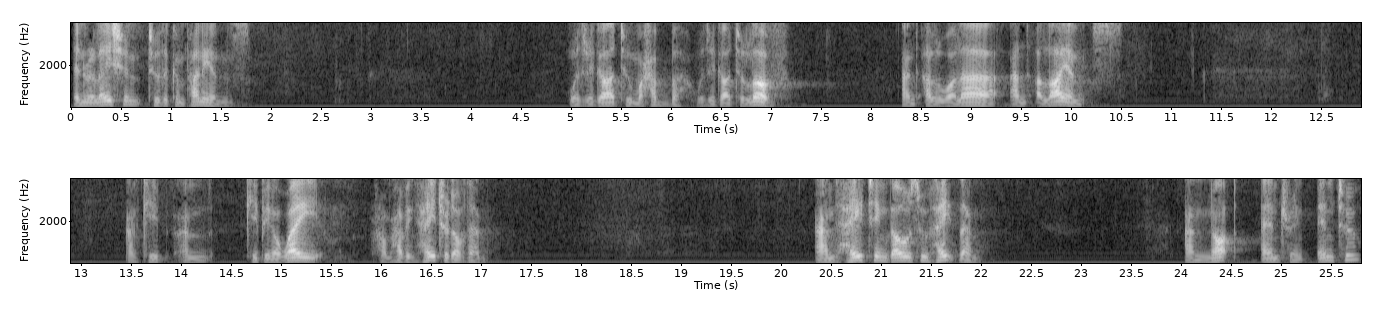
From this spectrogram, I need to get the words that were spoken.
in relation to the companions, with regard to muhabba, with regard to love, and al-wala, and alliance, and keep and keeping away from having hatred of them, and hating those who hate them, and not entering into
